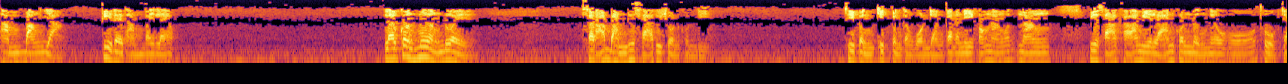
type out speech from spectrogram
ธรรมบางอย่างที่ได้ทำไว้แล้ว แล้วก็เนื่องด้วยสถาบันหรือสาธุชนคนดี ที่เป็นคิดเป็นกังวลอย่างกรณีของนางนางมีสาขามีหลานคนหนึ่งเนี่ยโอ้โหถูกใจ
